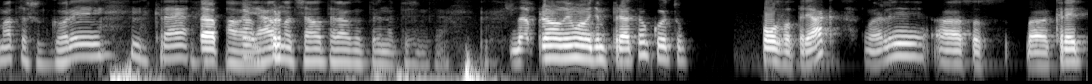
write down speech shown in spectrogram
Мацаш отгоре накрая... Да, Абе, явно начало трябва да пренапишем сега. Да, примерно имам един приятел, който ползват React, нали, а, с а, create,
